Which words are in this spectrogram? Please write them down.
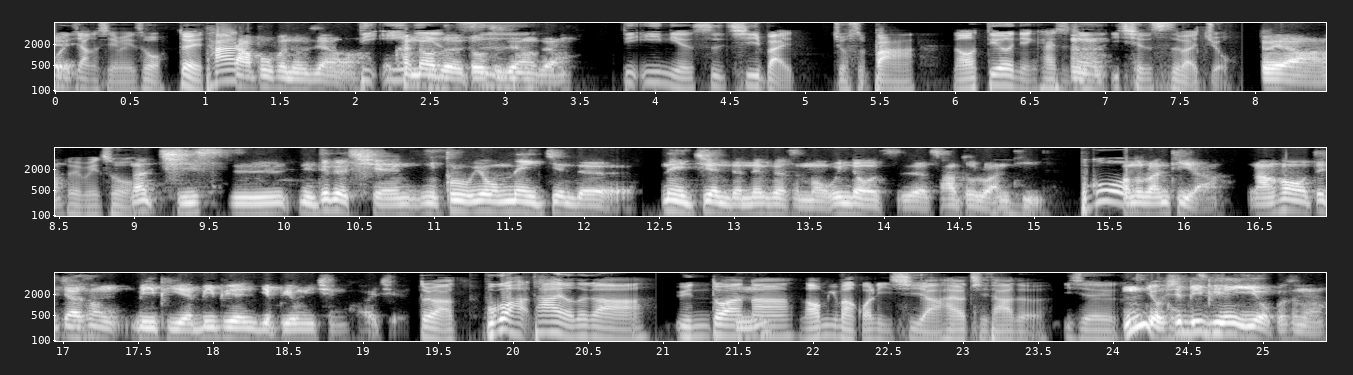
会这样写，没错。对他大部分都是这样。第一看到的都是这样这样。第一年是七百九十八，然后第二年开始就是一千四百九。对啊，对，没错。那其实你这个钱，你不如用内建的内建的那个什么 Windows 的杀毒软体。不过防毒软体啊，然后再加上 VPN，VPN 也不用一千块钱。对啊，不过它还有那个啊，云端啊，然后密码管理器啊，还有其他的一些。嗯，有些 VPN 也有不是吗？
